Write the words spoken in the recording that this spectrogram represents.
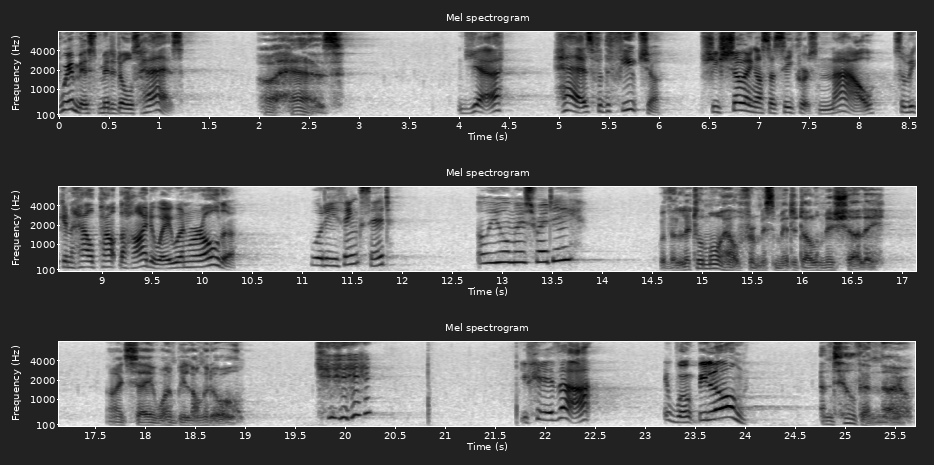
We're Miss Mididol's heirs. Her heirs? Yeah, heirs for the future. She's showing us her secrets now so we can help out the hideaway when we're older. what do you think, Cid? Are we almost ready? With a little more help from Miss Mididol and Miss Shirley, I'd say it won't be long at all. You hear that? It won't be long. Until then, though,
